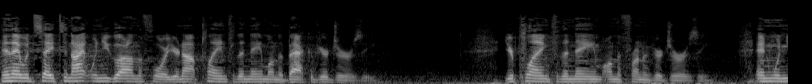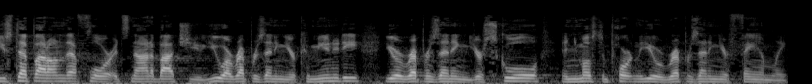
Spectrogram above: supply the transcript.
And they would say, Tonight, when you go out on the floor, you're not playing for the name on the back of your jersey. You're playing for the name on the front of your jersey. And when you step out onto that floor, it's not about you. You are representing your community, you are representing your school, and most importantly, you are representing your family.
